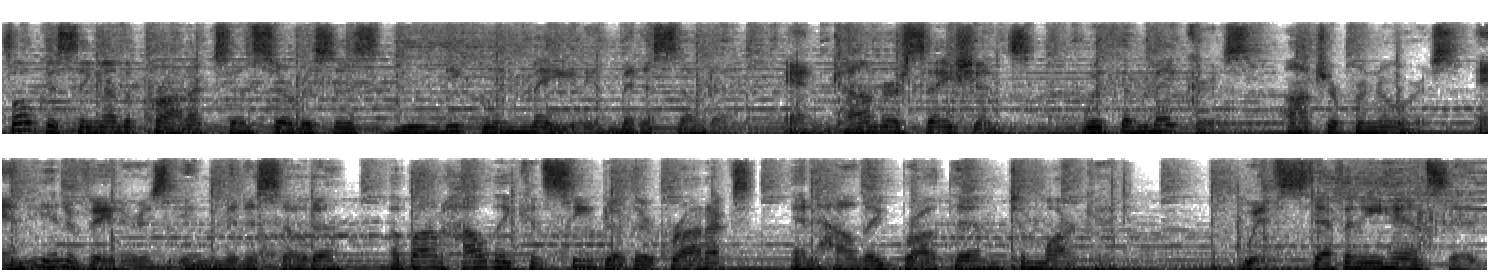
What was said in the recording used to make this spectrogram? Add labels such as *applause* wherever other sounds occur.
focusing on the products and services uniquely made in Minnesota, and conversations with the makers, entrepreneurs, and innovators in Minnesota about how they conceived of their products and how they brought them to market. With Stephanie Hansen,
